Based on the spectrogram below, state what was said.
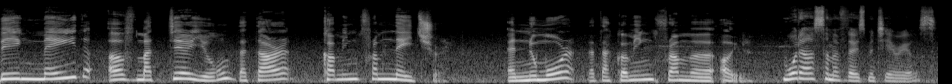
being made of material that are coming from nature and no more that are coming from uh, oil. What are some of those materials?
